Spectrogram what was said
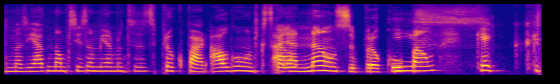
demasiado não precisam mesmo de se preocupar. Há alguns que se calhar não se preocupam, Isso. que é que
